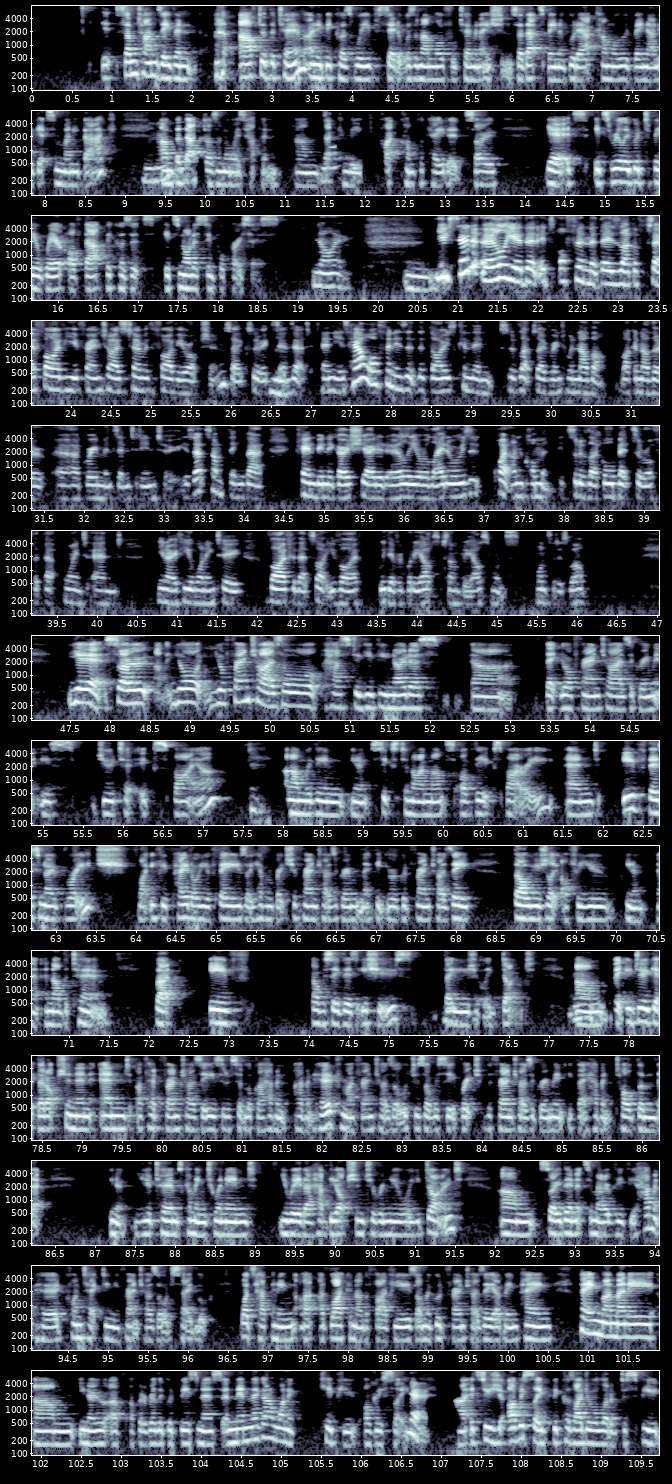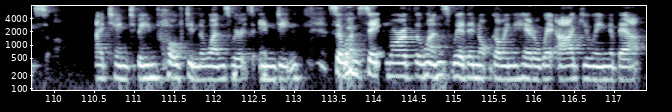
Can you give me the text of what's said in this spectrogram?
it sometimes even after the term, only because we've said it was an unlawful termination. So that's been a good outcome where we've been able to get some money back. Mm-hmm. Um, but that doesn't always happen. Um, that can be quite complicated. So yeah, it's it's really good to be aware of that because it's it's not a simple process. No. Mm. You said earlier that it's often that there's like a say a five year franchise term with a five year option, so it sort of extends mm. out to ten years. How often is it that those can then sort of lapse over into another, like another uh, agreement's entered into? Is that something that can be negotiated earlier or later, or is it quite uncommon? It's sort of like all bets are off at that point, and you know if you're wanting to vie for that site, you vie with everybody else if somebody else wants wants it as well. Yeah, so uh, your your franchisor has to give you notice uh, that your franchise agreement is due to expire mm. um, within you know six to nine months of the expiry, and if there's no breach, like if you paid all your fees or you haven't breached your franchise agreement, and they think you're a good franchisee, they'll usually offer you you know a- another term. But if obviously there's issues, they mm. usually don't. Mm. Um, but you do get that option, and and I've had franchisees that have said, "Look, I haven't I haven't heard from my franchisor," which is obviously a breach of the franchise agreement if they haven't told them that, you know, your terms coming to an end. You either have the option to renew or you don't. Um, so then it's a matter of if you haven't heard, contacting your franchisor to say, "Look, what's happening? I, would like another five years. I'm a good franchisee. I've been paying paying my money. Um, you know, I've, I've got a really good business, and then they're going to want to keep you, obviously. Yeah. Uh, it's usually obviously because I do a lot of disputes. I tend to be involved in the ones where it's ending. So I'm seeing more of the ones where they're not going ahead or we're arguing about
